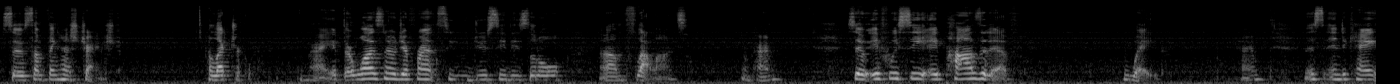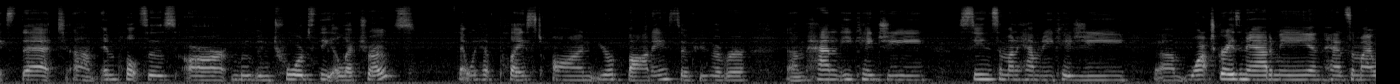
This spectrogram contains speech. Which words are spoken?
So something has changed electrically. Okay, if there was no difference, you do see these little um, flat lines. Okay, so if we see a positive wave, okay, this indicates that um, impulses are moving towards the electrodes that we have placed on your body. So if you've ever um, had an EKG, seen somebody have an EKG, um, watched Grey's Anatomy and had somebody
